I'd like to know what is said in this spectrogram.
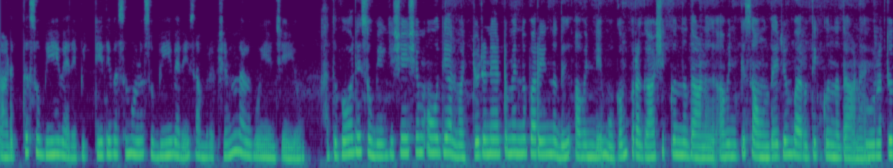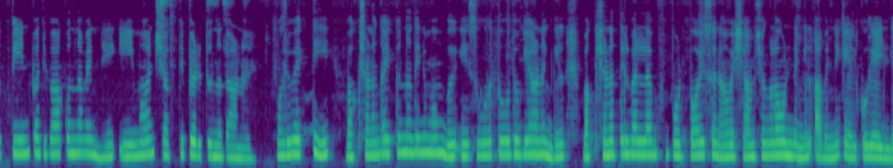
അടുത്ത സുബഹി വരെ പിറ്റേ ദിവസമുള്ള സുബഹി വരെ സംരക്ഷണം നൽകുകയും ചെയ്യും. അതുപോലെ സുബിക്ക് ശേഷം ഓതിയാൽ മറ്റൊരു നേട്ടം എന്ന് പറയുന്നത് അവന്റെ മുഖം പ്രകാശിക്കുന്നതാണ് അവൻക്ക് സൗന്ദര്യം വർദ്ധിക്കുന്നതാണ്. സൂറത്തുത്തീൻ പതിവാക്കുന്നവനെ ഈമാൻ ശക്തിപ്പെടുത്തുന്നതാണ്. ഒരു വ്യക്തി ഭക്ഷണം കഴിക്കുന്നതിന് മുമ്പ് ഈ സൂറത്ത് ഓതുകയാണെങ്കിൽ ഭക്ഷണത്തിൽ വല്ല ഫുഡ് പോയ്സണോ വിഷാംശങ്ങളോ ഉണ്ടെങ്കിൽ അവന് ഏൽക്കുകയില്ല.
